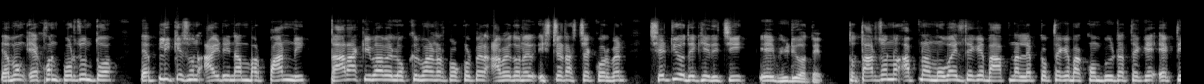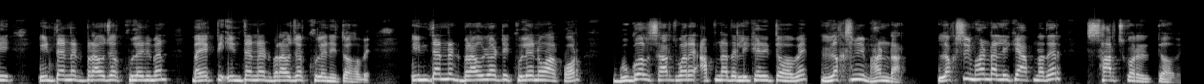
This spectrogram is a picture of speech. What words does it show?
এবং এখন পর্যন্ত অ্যাপ্লিকেশন আইডি নাম্বার পাননি তারা কীভাবে লক্ষ্মীর ভান্ডার প্রকল্পের আবেদনের স্ট্যাটাস চেক করবেন সেটিও দেখিয়ে দিচ্ছি এই ভিডিওতে। তো তার জন্য আপনার মোবাইল থেকে বা আপনার ল্যাপটপ থেকে বা কম্পিউটার থেকে একটি ইন্টারনেট ব্রাউজার খুলে নেবেন বা একটি ইন্টারনেট ব্রাউজার খুলে নিতে হবে। ইন্টারনেট ব্রাউজারটি খুলে নেওয়ার পর গুগল সার্চ বারে আপনাদের লিখে দিতে হবে লক্ষ্মী ভান্ডার লক্ষ্মী ভান্ডার লিখে আপনাদের সার্চ করে দিতে হবে।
